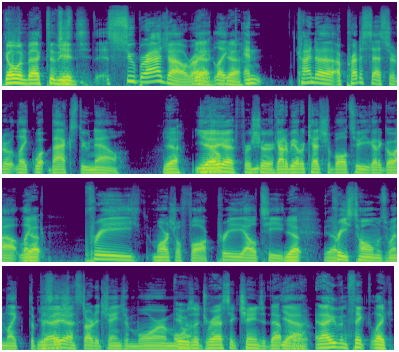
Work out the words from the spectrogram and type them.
going back to the Just super agile, right? Yeah, like, yeah. and kind of a predecessor to like what backs do now. yeah, You yeah, know, yeah, for sure. you got to be able to catch the ball too. You got to go out like yep, pre Marshall Faulk, pre LT, yep, yep. Priest Holmes, when like the position yeah. started changing more and more. It was a drastic change at that Yeah. point. And I even think like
